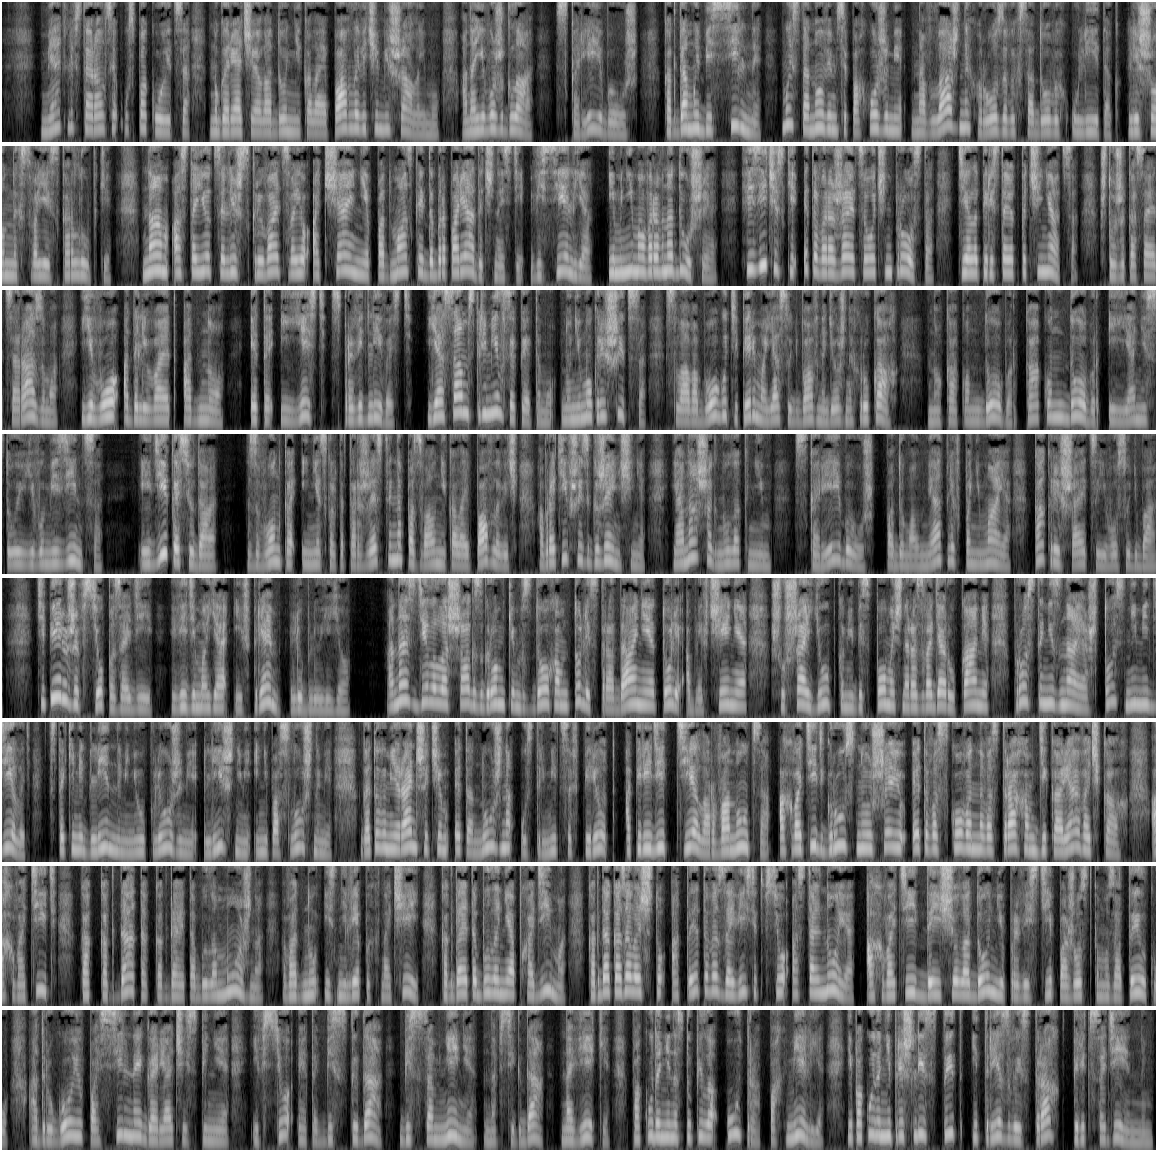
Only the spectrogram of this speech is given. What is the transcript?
Мятлив старался успокоиться, но горячая ладонь Николая Павловича мешала ему, она его жгла. Скорее бы уж. Когда мы бессильны, мы становимся похожими на влажных розовых садовых улиток, лишенных своей скорлупки. Нам остается лишь скрывать свое отчаяние под маской добропорядочности, веселья и мнимого равнодушия. Физически это выражается очень просто, тело перестает подчиняться. Что же касается разума, его одолевает одно — это и есть справедливость. Я сам стремился к этому, но не мог решиться. Слава Богу, теперь моя судьба в надежных руках. Но как он добр, как он добр, и я не стою его мизинца. «Иди-ка сюда!» Звонко и несколько торжественно позвал Николай Павлович, обратившись к женщине, и она шагнула к ним. «Скорее бы уж», — подумал Мятлев, понимая, как решается его судьба. «Теперь уже все позади, видимо, я и впрямь люблю ее». Она сделала шаг с громким вздохом, то ли страдания, то ли облегчения, шурша юбками, беспомощно разводя руками, просто не зная, что с ними делать, с такими длинными, неуклюжими, лишними и непослушными, готовыми раньше, чем это нужно, устремиться вперед, опередить тело, рвануться, охватить грустную шею этого скованного страхом дикаря в очках, охватить, как когда-то, когда это было можно, в одну из нелепых ночей, когда это было необходимо, когда казалось, что от этого зависит все остальное, охватить, да еще ладонью провести по жесткому затылку, а другую по сильной горячей спине, и все это без стыда, без сомнения, навсегда, навеки, покуда не наступило утро, похмелье, и покуда не пришли стыд и трезвый страх перед содеянным.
